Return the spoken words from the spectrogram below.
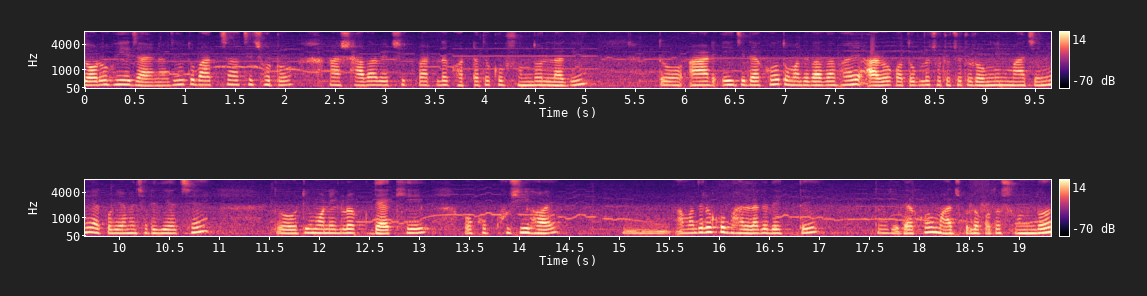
জড়ো হয়ে যায় না। যেহেতু বাচ্চা আছে ছোট, আর সাদা বেডশিট পাতলে ঘরটাতে খুব সুন্দর লাগে। তো, আর এই যে দেখো, তোমাদের দাদা ভাই আরও কতগুলো ছোট ছোট রঙিন মাছ এনে অ্যাকোরিয়ামে ছেড়ে দিয়েছে। তো, টিম অনেকগুলো দেখে, ও খুব খুশি হয়। আমাদেরও খুব ভালো লাগে দেখতে। তো যে দেখো, মাছগুলো কত সুন্দর।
